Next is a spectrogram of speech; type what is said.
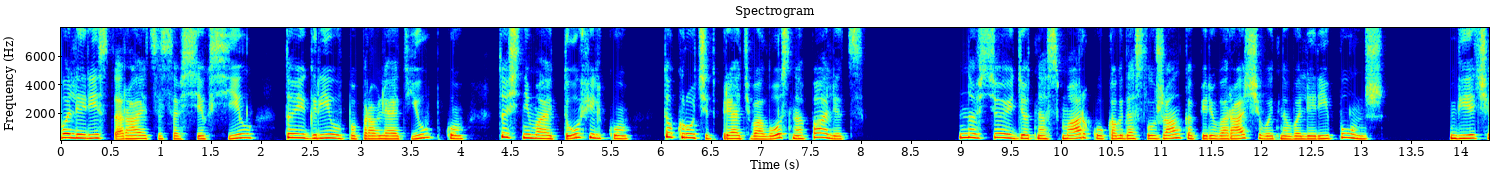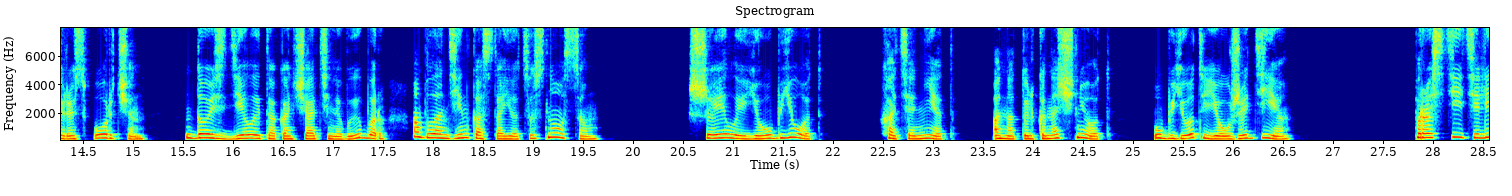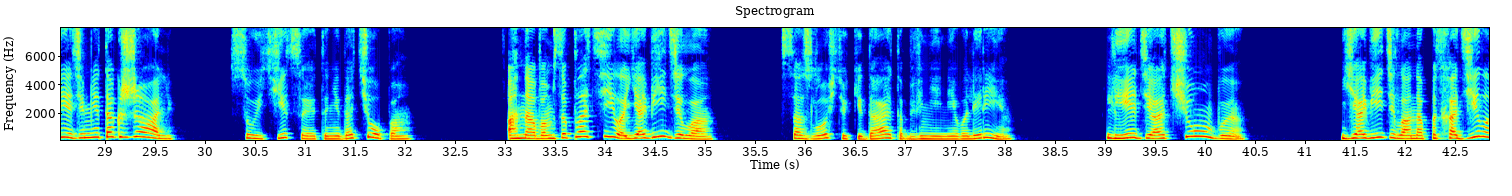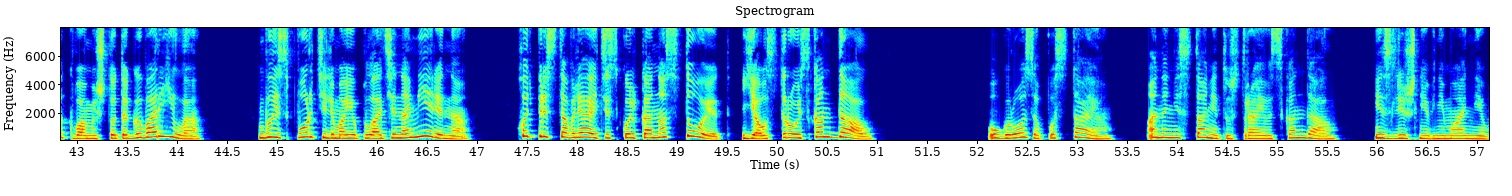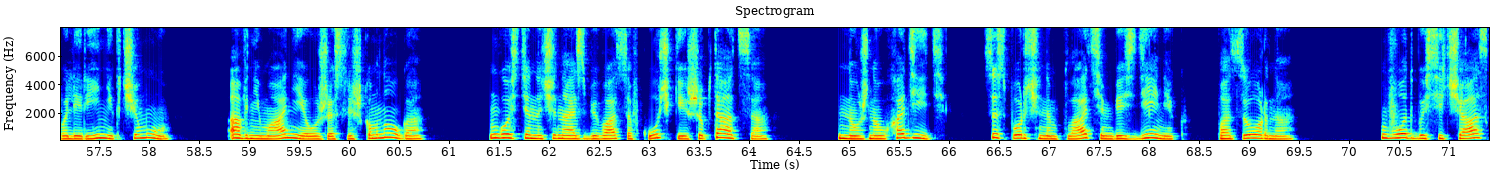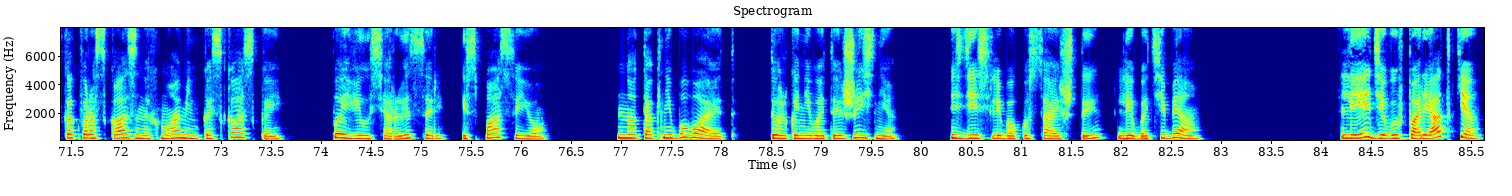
Валерий старается со всех сил, то игриво поправляет юбку, то снимает туфельку, то крутит прядь волос на палец. Но все идет на смарку, когда служанка переворачивает на Валерий пунш. Вечер испорчен. Дой сделает окончательный выбор, а блондинка остается с носом. Шейла ее убьет. Хотя нет, она только начнет. Убьет ее уже Ди. «Простите, леди, мне так жаль!» Суетиться это недотёпа. «Она вам заплатила, я видела!» Со злостью кидает обвинение Валерия. «Леди, о чем вы?» «Я видела, она подходила к вам и что-то говорила. Вы испортили мое платье намеренно. Хоть представляете, сколько оно стоит? Я устрою скандал!» Угроза пустая. Она не станет устраивать скандал. Излишнее внимание Валерии ни к чему а внимания уже слишком много. Гости начинают сбиваться в кучки и шептаться. Нужно уходить. С испорченным платьем, без денег. Позорно. Вот бы сейчас, как в рассказанных маменькой сказкой, появился рыцарь и спас ее. Но так не бывает, только не в этой жизни. Здесь либо кусаешь ты, либо тебя. «Леди, вы в порядке?»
